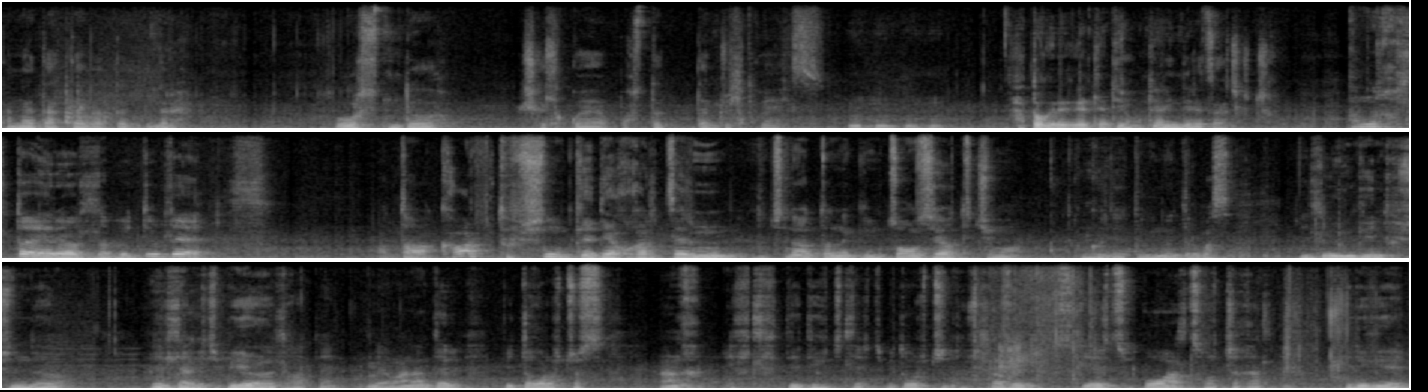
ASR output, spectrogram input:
Танаа датаг одоо бид нэр өөрсдөндөө ашиглахгүй бусдад дамжуулахгүй гэсэн. Хатуу гэрээгээр л явж байгаа. Гэрэн дээрээ зааж өгч байгаа. Сонирхолтой яриа боллоо. Бид үлээ одоо корп төвшөнд гээд явахаар зарим ч одоо нэг юм 100 сяд ч юм уу тэгвэл байдаг. Өнөөдөр бас илүү энгийн төвшөндөө ярьлаа гэж би ойлгоод байна. Тэгээ манай дээр бид гуравч бас анх эхлэхдээ тэгж л ярьж. Бид гуравч туршлагаас ярьж буу алд сууж байгаа л тэрийг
